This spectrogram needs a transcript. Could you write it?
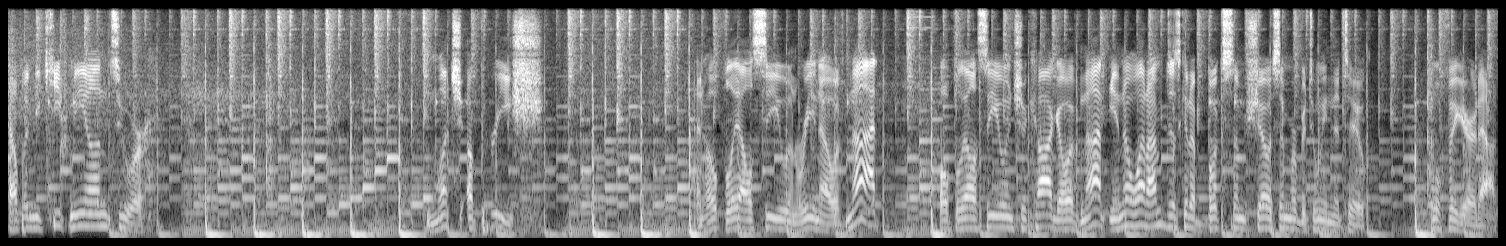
helping to keep me on tour. Much appreciate. And hopefully I'll see you in Reno. If not, hopefully I'll see you in Chicago. If not, you know what? I'm just going to book some show somewhere between the two. We'll figure it out.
